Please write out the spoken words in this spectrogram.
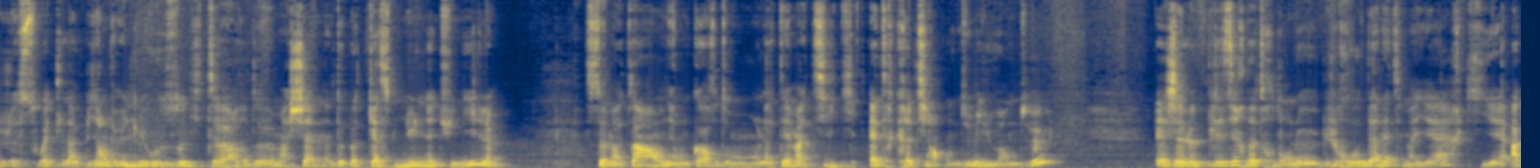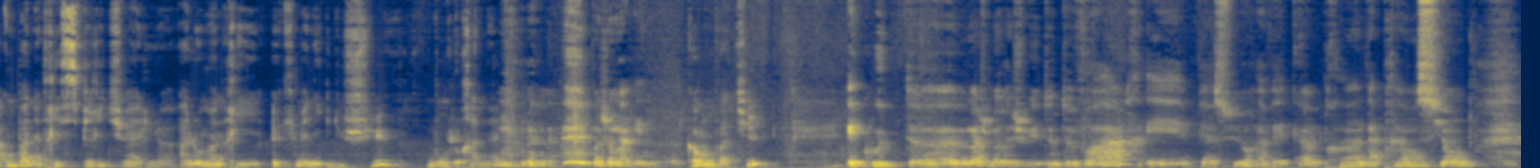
Je souhaite la bienvenue aux auditeurs de ma chaîne de podcast Nul n'est une île. Ce matin, on est encore dans la thématique Être chrétien en 2022. Et j'ai le plaisir d'être dans le bureau d'Annette Mayer, qui est accompagnatrice spirituelle à l'aumônerie œcuménique du CHU. Bonjour Annette. Bonjour Marine. Comment vas-tu? Écoute, euh, moi je me réjouis de te voir et bien sûr avec un brin d'appréhension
